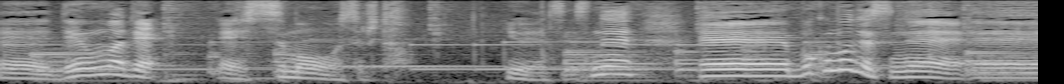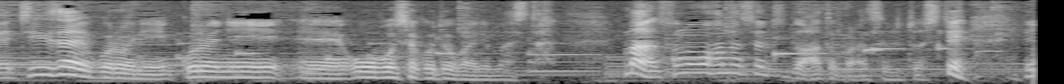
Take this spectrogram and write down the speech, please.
えー、電話で、えー、質問をすると。いうやつですね。えー、僕もですね、えー、小さい頃にこれに、えー、応募したことがありました。まあ、そのお話はちょっと後からするとして、え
